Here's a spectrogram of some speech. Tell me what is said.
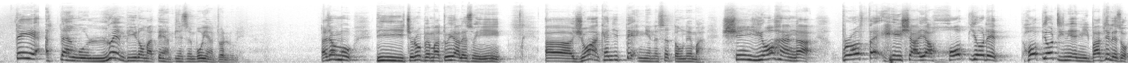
။တင်းရဲ့အတန်ကိုလွင့်ပြီးတော့မှတင်းဟာပြင်ဆင်ဖို့ရန်အတွက်လို့လေ။ဒါကြောင့်မို့ဒီကျွန်တော်ဘယ်မှာတွေ့ရလဲဆိုရင်အာယောဟန်အခန်းကြီး1အငယ်23ထဲမှာရှင်ယောဟန်က prophet ဟေရှာယဟောပြောတဲ့ ဟောပြောဒီနေ့အညီဘာဖြစ်လဲဆို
